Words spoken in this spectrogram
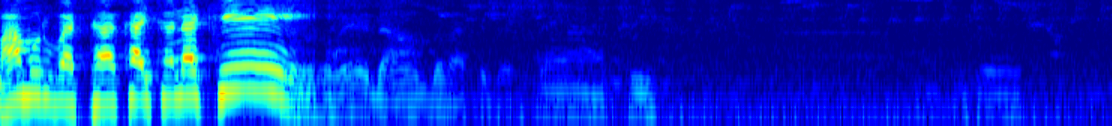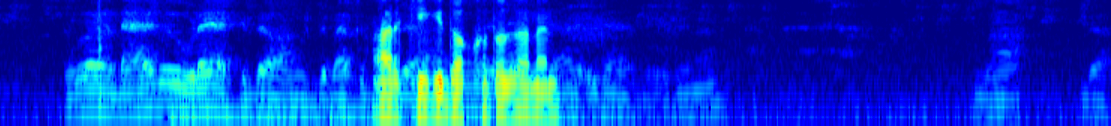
মামুর বাঠা খাইছো নাকি? আর কি কি দক্ষতা জানেন না দাও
